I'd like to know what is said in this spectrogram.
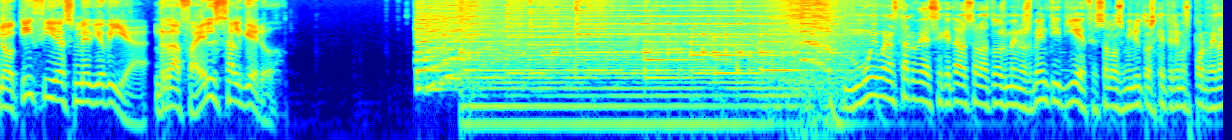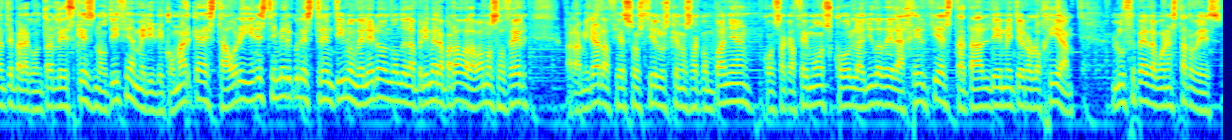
Noticias Mediodía. Rafael Salguero. Muy buenas tardes, ¿qué tal? Son las 2 menos 20 y 10. Son los minutos que tenemos por delante para contarles qué es noticia en Mérida Comarca esta hora y en este miércoles 31 de enero, en donde la primera parada la vamos a hacer para mirar hacia esos cielos que nos acompañan, cosa que hacemos con la ayuda de la Agencia Estatal de Meteorología. Luce Peda, buenas tardes.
